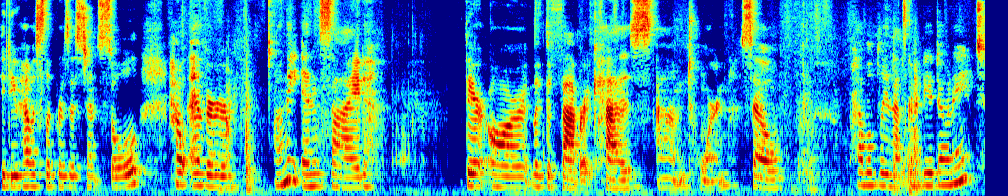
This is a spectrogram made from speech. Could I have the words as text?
They do have a slip resistant sole. However, on the inside, there are, like the fabric has um, torn. So probably that's gonna be a donate.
